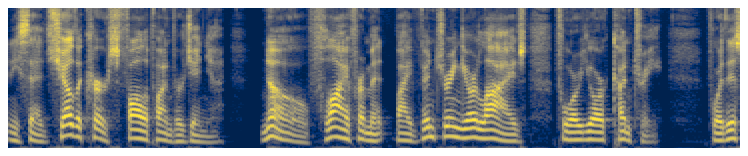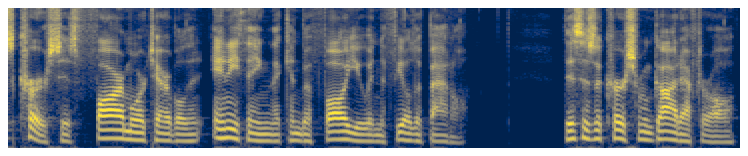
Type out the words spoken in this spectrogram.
And he said, Shall the curse fall upon Virginia? No, fly from it by venturing your lives for your country. For this curse is far more terrible than anything that can befall you in the field of battle. This is a curse from God, after all,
